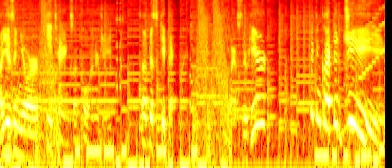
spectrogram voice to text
uh, using your E-tanks on full energy. So just keep that in mind. Blast through here. We can collect a G!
